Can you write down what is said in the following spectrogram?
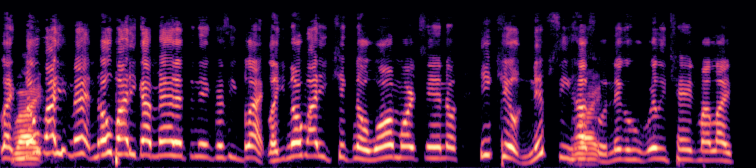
like Right. nobody's mad. Nobody got mad at the nigga because he black. Like nobody kicked no Walmart saying no. He killed Nipsey Right. Hussle, a nigga who really changed my life.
